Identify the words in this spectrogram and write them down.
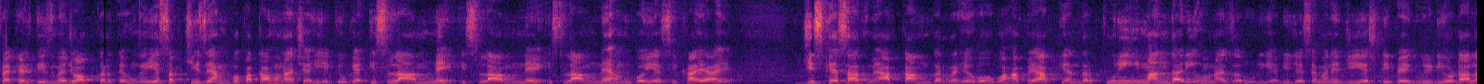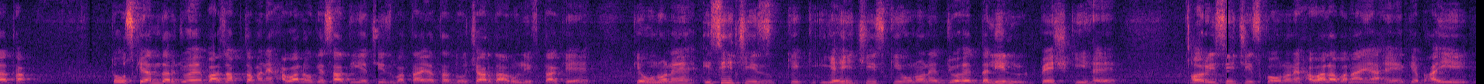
फैकल्टीज़ में जॉब करते होंगे। ये सब चीज़ें हमको पता होना चाहिए क्योंकि इस्लाम ने इस्लाम ने इस्लाम ने हमको ये सिखाया है। जिसके साथ में आप काम कर रहे हो, वहाँ पे आपके अंदर पूरी ईमानदारी होना ज़रूरी है। अभी जैसे मैंने जीएसटी पे एक वीडियो डाला था तो उसके अंदर जो है बाजाबता मैंने हवालों के साथ ये चीज़ बताया था, दो चार दारुल इफ्ता के, कि उन्होंने इसी चीज़ की, यही चीज़ की उन्होंने जो है दलील पेश की है और इसी चीज़ को उन्होंने हवाला बनाया है कि भाई,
